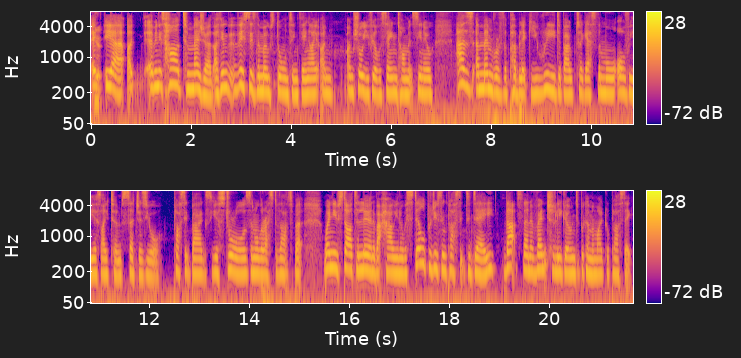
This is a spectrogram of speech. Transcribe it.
It, yeah, I, I mean, it's hard to measure. I think that this is the most daunting thing, and I, I'm I'm sure you feel the same, Tom. It's you know, as a member of the public, you read about, I guess, the more obvious items such as your plastic bags, your straws, and all the rest of that. But when you start to learn about how you know we're still producing plastic today, that's then eventually going to become a microplastic.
